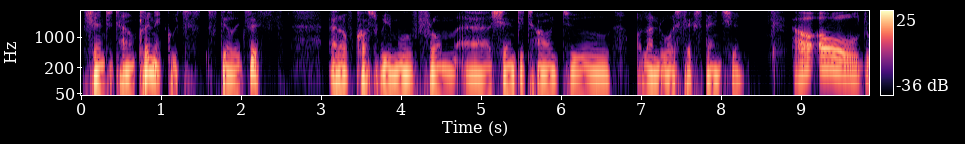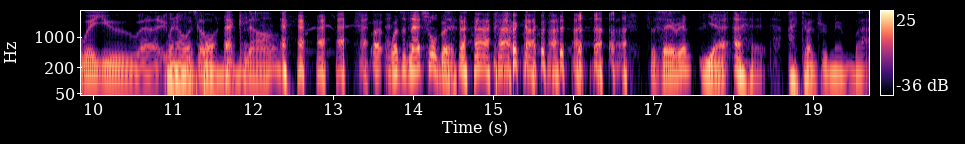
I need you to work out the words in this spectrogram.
Shantytown Clinic, which still exists. And of course, we moved from uh, Shantytown to Orlando West Extension. How old were you uh, When I was born, Back I mean. now, Uh, was it natural birth? Cesarean? Yeah, I can't remember.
